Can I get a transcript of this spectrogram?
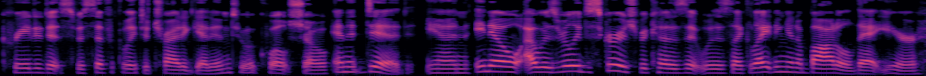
created it specifically to try to get into a quilt show, and it did. And you know, I was really discouraged because it was like lightning in a bottle that year.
